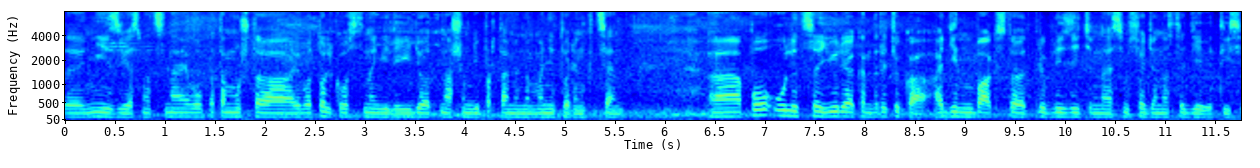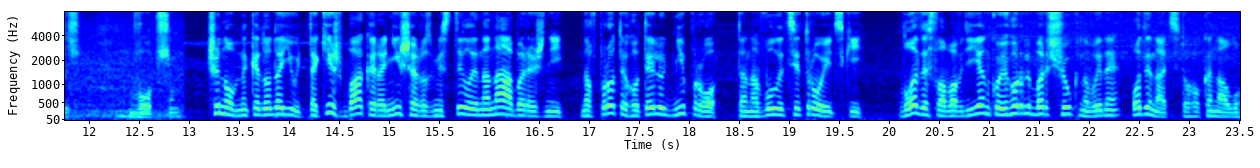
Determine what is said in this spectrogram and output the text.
э, неизвестна цена его, потому что его только установили, идет нашим департаментом мониторинг цен. Э, По улице Юрия Кондратюка один бак стоит приблизительно 799 тысяч в общем. Чиновники додають, такі ж баки раніше розмістили на набережній, навпроти готелю Дніпро та на вулиці Троїцькій. Владислав Авдієнко, Ігор Любарщук. Новини 11 каналу.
